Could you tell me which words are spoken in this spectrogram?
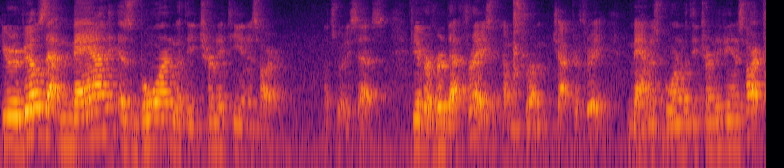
He reveals that man is born with eternity in his heart. That's what he says. If you ever heard that phrase, it comes from chapter 3. Man is born with eternity in his heart.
